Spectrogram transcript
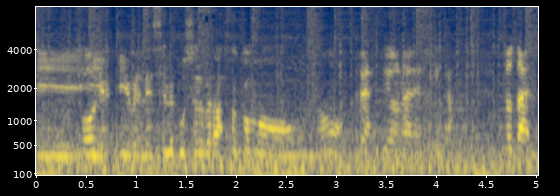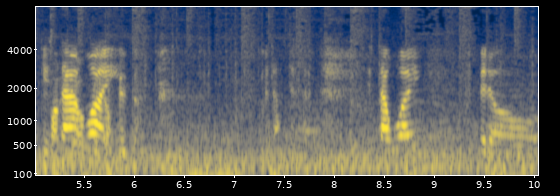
y, y, y Belén se le puso el brazo como un. No, Reacción alérgica. Total, que está guay. Está guay, pero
